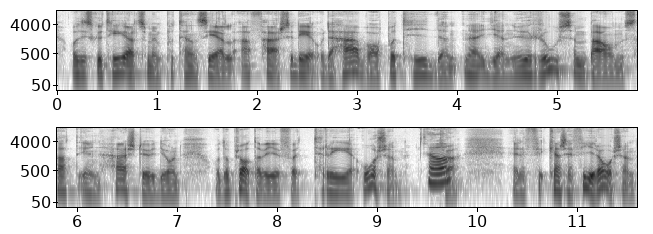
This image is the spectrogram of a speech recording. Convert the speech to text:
och diskuterat som en potentiell affärsidé och det här var på tiden när Jenny Rosenbaum satt i den här studion och då pratar vi ju för tre år sedan. Ja. Eller kanske fyra år sedan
